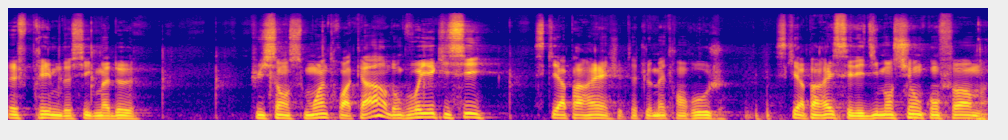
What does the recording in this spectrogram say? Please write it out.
1, f' de sigma 2, puissance moins 3 quarts. Donc vous voyez qu'ici, ce qui apparaît, je vais peut-être le mettre en rouge, ce qui apparaît, c'est les dimensions conformes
